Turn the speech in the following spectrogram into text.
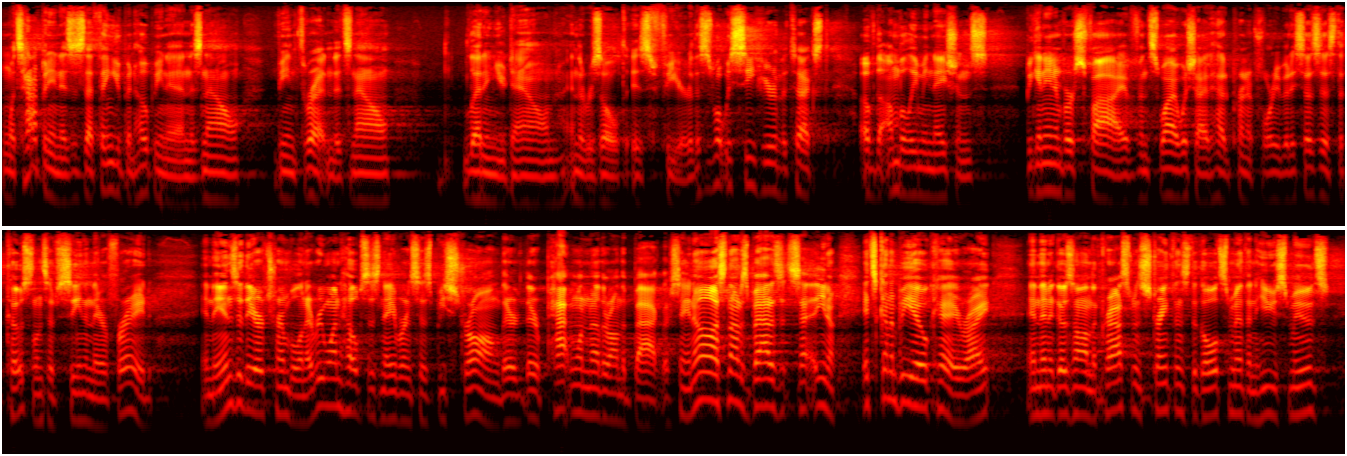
And what's happening is, is that thing you've been hoping in is now being threatened. It's now letting you down, and the result is fear. This is what we see here in the text of the unbelieving nations, beginning in verse 5. And that's why I wish I had had printed for you. But he says this The coastlands have seen and they're afraid, and the ends of the earth tremble, and everyone helps his neighbor and says, Be strong. They're, they're patting one another on the back. They're saying, Oh, it's not as bad as it's, you know, it's going to be okay, right? And then it goes on The craftsman strengthens the goldsmith, and he who smooths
